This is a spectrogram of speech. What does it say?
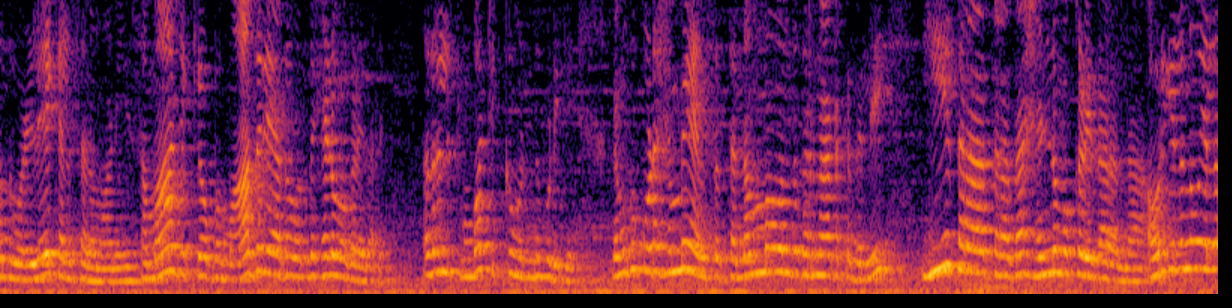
ಒಂದು ಒಳ್ಳೆಯ ಕೆಲಸನ ಮಾಡಿ, ಸಮಾಜಕ್ಕೆ ಒಬ್ಬ ಮಾದರಿಯಾದ ಒಂದು ಹೆಣ್ಮಗಳಿದ್ದಾಳೆ ಅದರಲ್ಲಿ ತುಂಬ ಚಿಕ್ಕ ಒಂದು ಹುಡುಗಿ. ನಮಗೂ ಕೂಡ ಹೆಮ್ಮೆ ಅನಿಸುತ್ತೆ. ನಮ್ಮ ಒಂದು ಕರ್ನಾಟಕದಲ್ಲಿ ಈ ಥರ ಥರದ ಹೆಣ್ಣು ಮಕ್ಕಳಿದಾರಲ್ಲ, ಅವರಿಗೆಲ್ಲ ನಾವು ಎಲ್ಲ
